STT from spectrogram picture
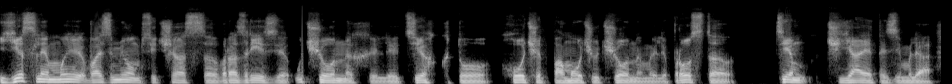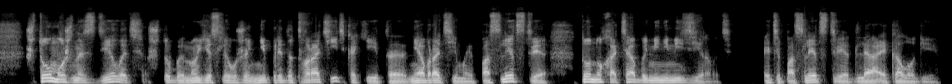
Если мы возьмем сейчас в разрезе ученых или тех, кто хочет помочь ученым, или просто тем, чья это земля. Что можно сделать, чтобы, ну, если уже не предотвратить какие-то необратимые последствия, то, ну, хотя бы минимизировать эти последствия для экологии?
